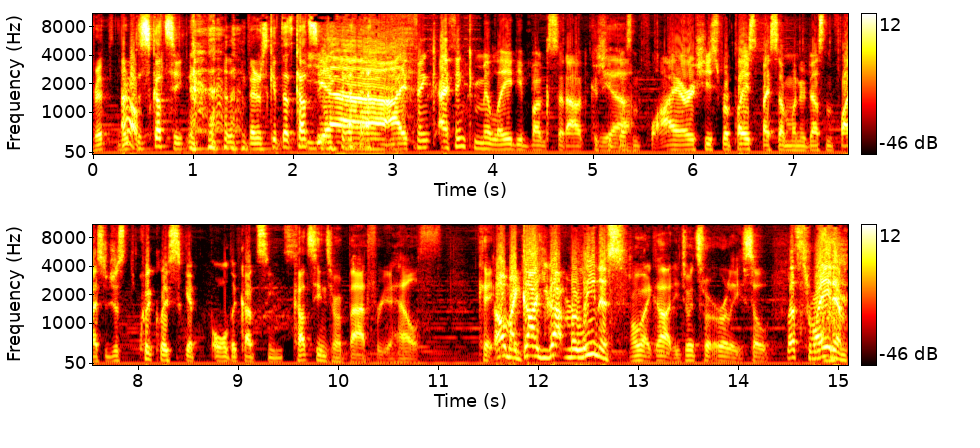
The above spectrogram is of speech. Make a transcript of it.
rip, rip Oh. this cutscene. Better skip that cutscene. Yeah, I think I think Milady bugs it out because she Yeah. doesn't fly, or she's replaced by someone who doesn't fly. So just quickly skip all the cutscenes. Cutscenes are bad for your health. Okay. Oh my god, you got Merlinus! Oh my god, he joined so early. So, Let's rate him.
